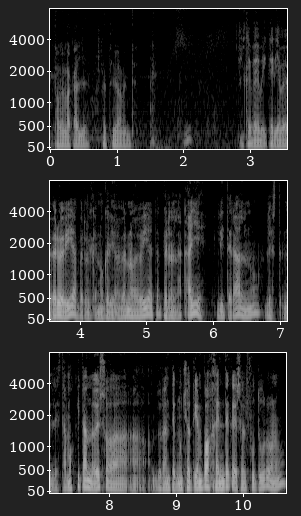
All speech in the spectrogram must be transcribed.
estar en la calle, efectivamente. El que quería beber bebía, pero el que no quería beber no bebía, y pero en la calle, literal, ¿no? Le, est- le estamos quitando eso a- a- durante mucho tiempo a gente que es el futuro, ¿no?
